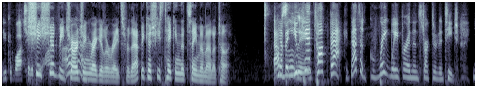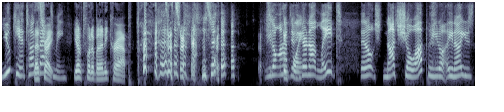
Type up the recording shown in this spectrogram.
you could watch it. She you want. should be Oh, yeah. charging regular rates for that because she's taking the same amount of time. Yeah, but you can't talk back. That's a great way for an instructor to teach. You can't talk That's back right. to me. You don't have to put up with any crap. That's right. That's right. You don't Good have to. point. They're not late. They don't sh- not show up. You don't. You know. You just.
